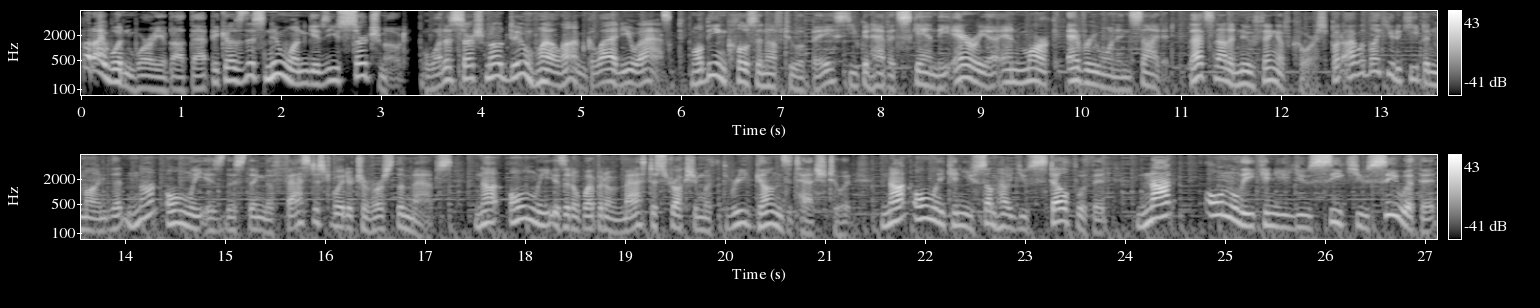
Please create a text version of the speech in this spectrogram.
But I wouldn't worry about that because this new one gives you search mode. What does search mode do? Well, I'm glad you asked. While being close enough to a base, you can have it scan the area and mark everyone inside it. That's not a new thing, of course, but I would like you to keep in mind that not only is this thing the fastest way to traverse the maps, not only is it a weapon of mass destruction with three guns attached to it, not only can you somehow use stealth with it, not only can you use CQC with it,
